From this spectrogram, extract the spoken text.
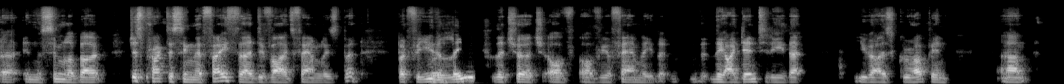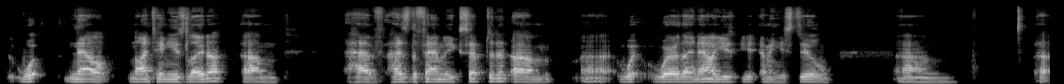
uh, in the similar boat, just practicing their faith uh, divides families. But but for you right. to leave the church of of your family, the the identity that you guys grew up in, um, what now 19 years later, um, have has the family accepted it? Um, uh, wh- where are they now? You, you, I mean, you're still um, uh,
